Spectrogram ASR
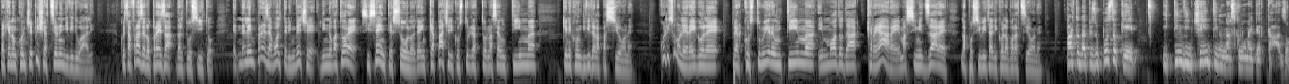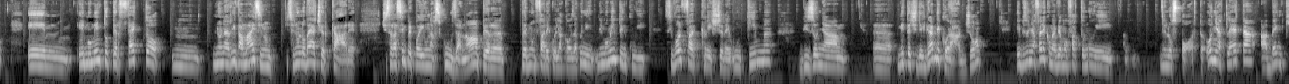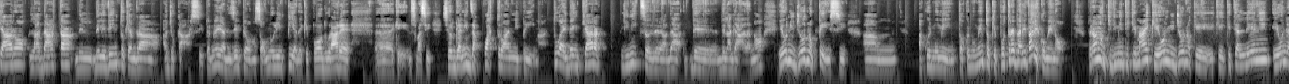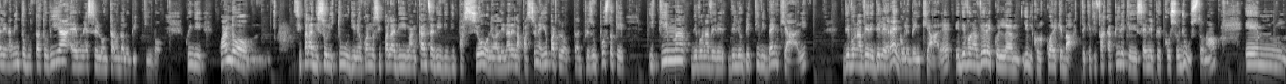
perché non concepisce azioni individuali questa frase l'ho presa dal tuo sito. Nelle imprese a volte invece l'innovatore si sente solo ed è incapace di costruire attorno a sé un team che ne condivida la passione. Quali sono le regole per costruire un team in modo da creare e massimizzare la possibilità di collaborazione? Parto dal presupposto che i team vincenti non nascono mai per caso e, ehm, e il momento perfetto mm, non arriva mai se non se non lo vai a cercare, ci sarà sempre poi una scusa no? per, per non fare quella cosa. Quindi nel momento in cui si vuole far crescere un team, bisogna eh, metterci del grande coraggio e bisogna fare come abbiamo fatto noi nello sport. Ogni atleta ha ben chiaro la data del, dell'evento che andrà a giocarsi. Per noi, ad esempio, non so, un'Olimpiade che può durare, eh, che insomma si, si, organizza quattro anni prima. Tu hai ben chiara l'inizio della, da, de, della gara, no? E ogni giorno pensi um, a quel momento, a quel momento che potrebbe arrivare come no, però non ti dimentichi mai che ogni giorno che, che, che, ti alleni e ogni allenamento buttato via è un essere lontano dall'obiettivo. Quindi quando si parla di solitudine quando si parla di mancanza di, di, di passione o allenare la passione, io parto dal presupposto che i team devono avere degli obiettivi ben chiari devono avere delle regole ben chiare e devono avere quel, io dico il cuore che batte, che ti fa capire che sei nel percorso giusto, no? E, ehm,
